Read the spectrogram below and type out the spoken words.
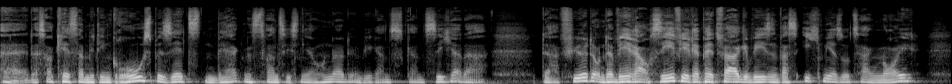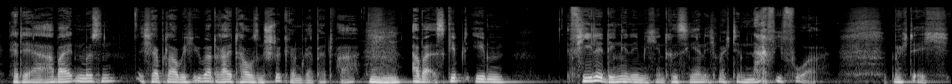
äh, das Orchester mit den groß besetzten Werken des 20. Jahrhunderts irgendwie ganz, ganz sicher da da führte. Und da wäre auch sehr viel Repertoire gewesen, was ich mir sozusagen neu hätte erarbeiten müssen. Ich habe, glaube ich, über 3000 Stücke im Repertoire. Mhm. Aber es gibt eben viele Dinge, die mich interessieren. Ich möchte nach wie vor, möchte ich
